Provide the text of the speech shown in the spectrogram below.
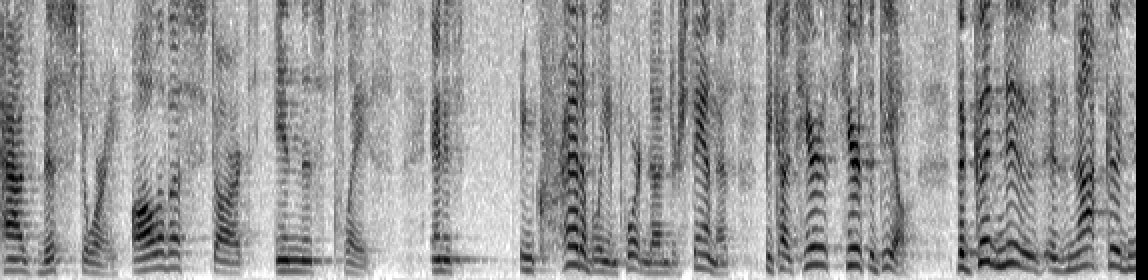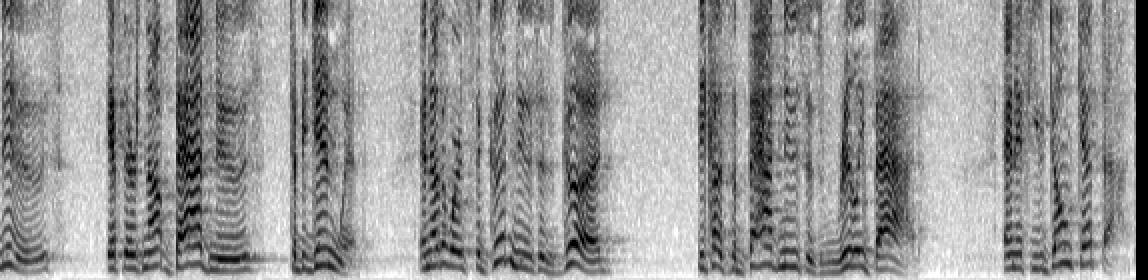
has this story. All of us start in this place. And it's incredibly important to understand this because here's, here's the deal the good news is not good news if there's not bad news to begin with. In other words, the good news is good because the bad news is really bad. And if you don't get that,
